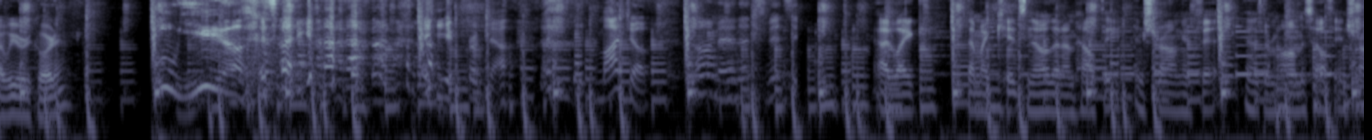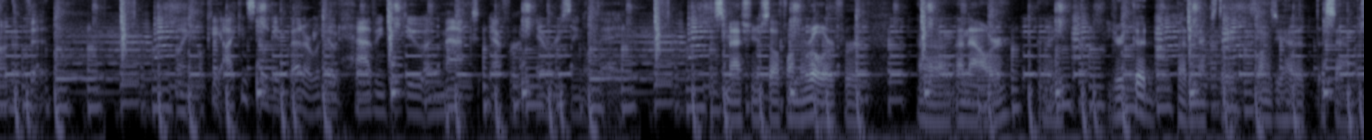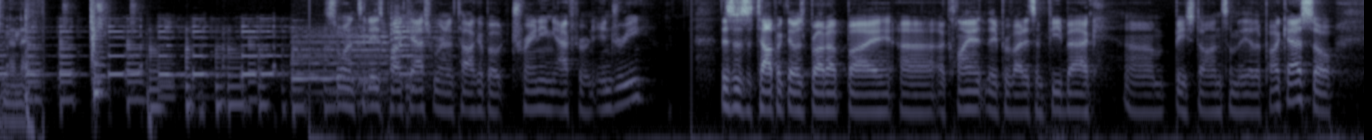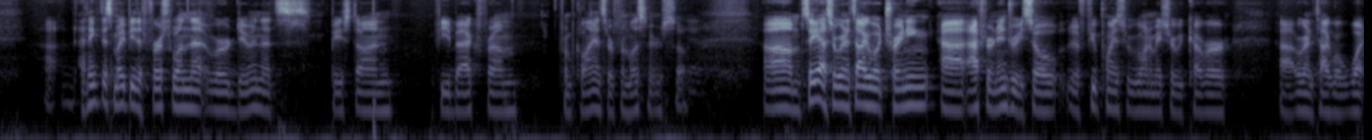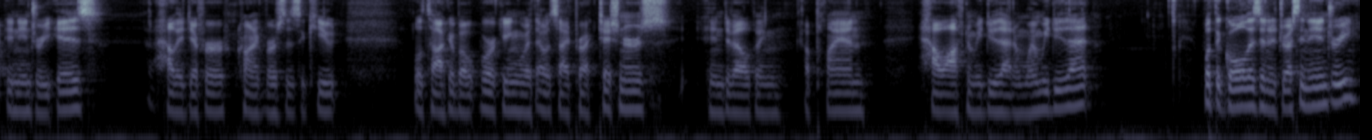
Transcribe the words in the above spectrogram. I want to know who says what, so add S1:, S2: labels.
S1: Are we recording?
S2: Oh yeah!
S3: It's like a year from now. Macho. Oh man, that's Vincy. I like that my kids know that I'm healthy and strong and fit, and that their mom is healthy and strong and fit.
S2: Going, okay, I can still get better without having to do a max effort every single day.
S1: Smashing yourself on the roller for uh, an hour, right? You're good by the next day as long as you had a, a sandwich and a nap.
S3: So, on today's podcast, we're going to talk about training after an injury. This is a topic that was brought up by uh, a client. They provided some feedback um, based on some of the other podcasts. So, uh, I think this might be the first one that we're doing that's based on feedback from from clients or from listeners. So, um, so yeah, so we're going to talk about training uh, after an injury. So, a few points we want to make sure we cover. Uh, we're going to talk about what an injury is, how they differ, chronic versus acute. We'll talk about working with outside practitioners in developing a plan, how often we do that and when we do that, what the goal is in addressing the injury,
